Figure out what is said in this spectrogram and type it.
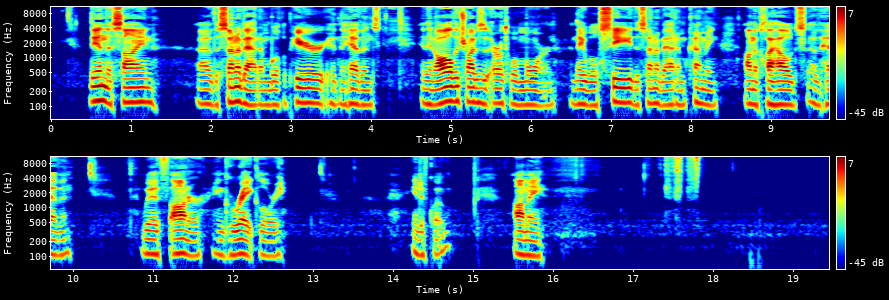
Then the sign of the Son of Adam will appear in the heavens, and then all the tribes of the earth will mourn, and they will see the Son of Adam coming on the clouds of heaven with honor and great glory. End of quote. Amen.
